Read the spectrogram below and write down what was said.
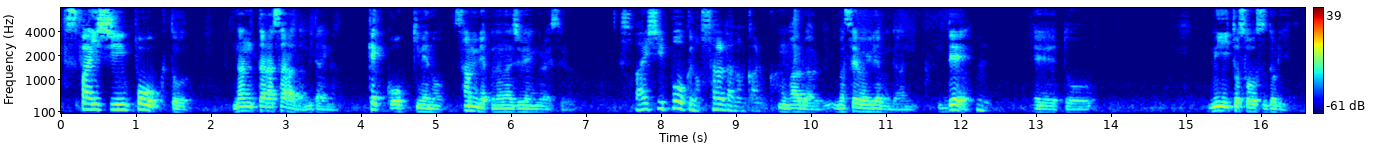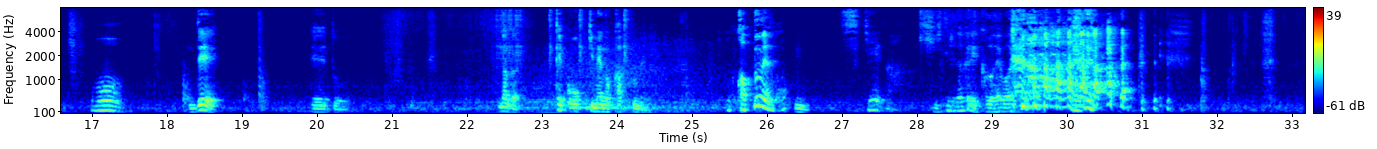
スパイシーポークとなんたらサラダみたいな結構大きめの370円ぐらいする。スパイシーポークのサラダなんかあるんか。うんあるある。今セブンイレブンであるで、うん。えっ、とミートソースドリア。でえっ、となんか結構大きめのカップ麺。カップ麺も、うん。すげえな。聞いてるだけで具合悪い。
